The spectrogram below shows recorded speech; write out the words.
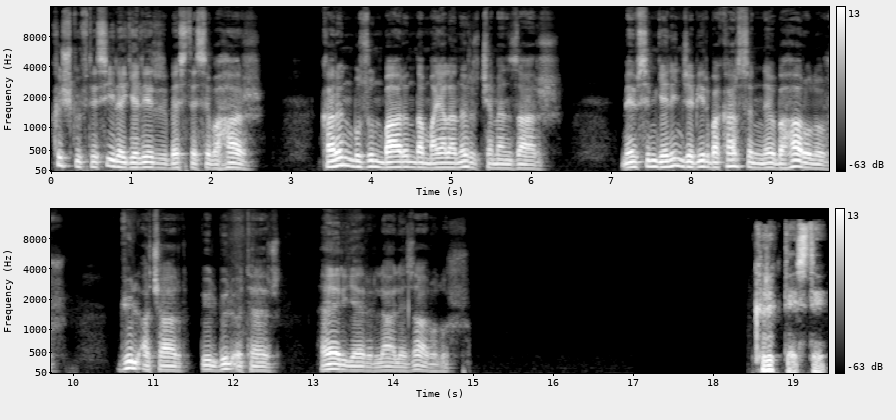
kış güftesiyle gelir bestesi bahar. Karın buzun bağrında mayalanır çemenzar. Mevsim gelince bir bakarsın nevbahar olur. Gül açar, bülbül öter, her yer lalezar olur. Kırık Testi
